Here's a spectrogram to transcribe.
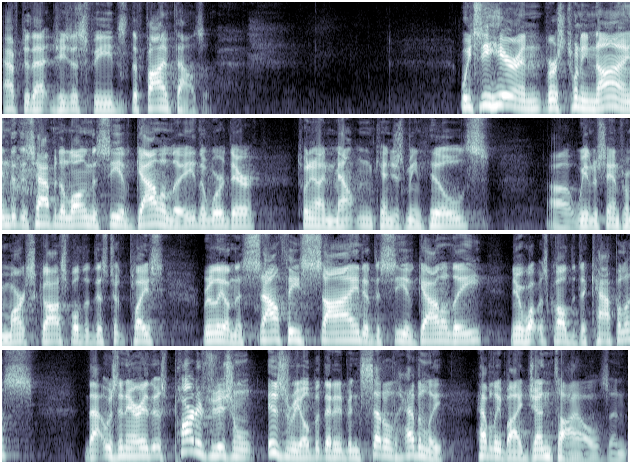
after that, Jesus feeds the 5,000. We see here in verse 29 that this happened along the Sea of Galilee. The word there 29 mountain can just mean hills. Uh, we understand from Mark's gospel that this took place really on the southeast side of the Sea of Galilee, near what was called the Decapolis. That was an area that was part of traditional Israel, but that had been settled heavily, heavily by Gentiles and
